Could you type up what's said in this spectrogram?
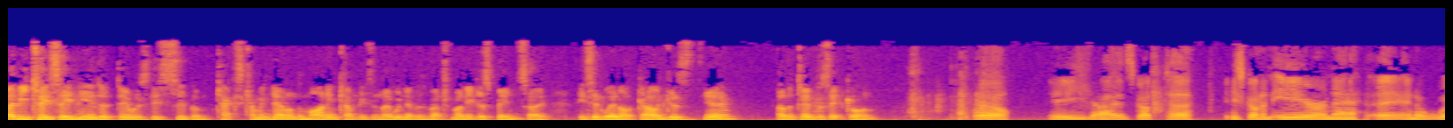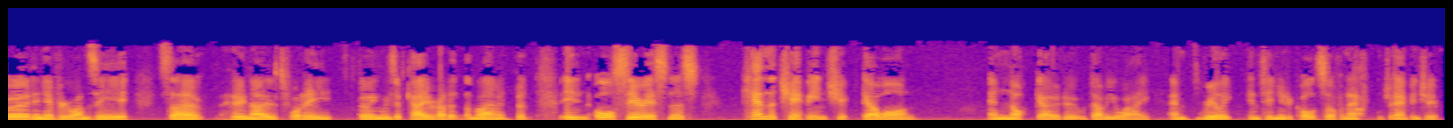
Maybe TC knew that there was this super tax coming down on the mining companies and they wouldn't have as much money to spend. So he said, "We're not going because you know another ten percent gone." Well, he uh, has got uh, he's got an ear and a and a word in everyone's ear. So who knows what he's doing with the K Rudd at the moment? But in all seriousness, can the championship go on and not go to WA and really continue to call itself a national championship?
